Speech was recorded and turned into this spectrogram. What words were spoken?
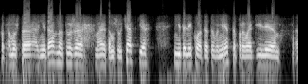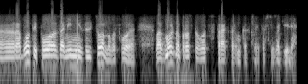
Потому что недавно тоже на этом же участке, недалеко от этого места, проводили э, работы по замене изоляционного слоя. Возможно, просто вот с трактором как-то это все задели.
